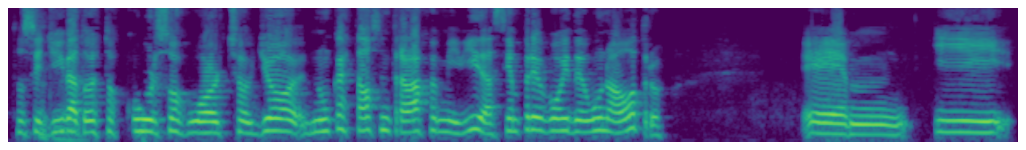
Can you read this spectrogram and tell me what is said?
Entonces yo iba a todos estos cursos, workshops, yo nunca he estado sin trabajo en mi vida, siempre voy de uno a otro. Eh, y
